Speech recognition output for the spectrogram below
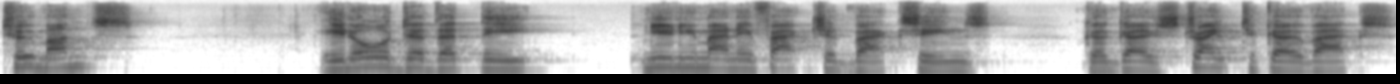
two months, in order that the newly manufactured vaccines could go straight to COVAX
